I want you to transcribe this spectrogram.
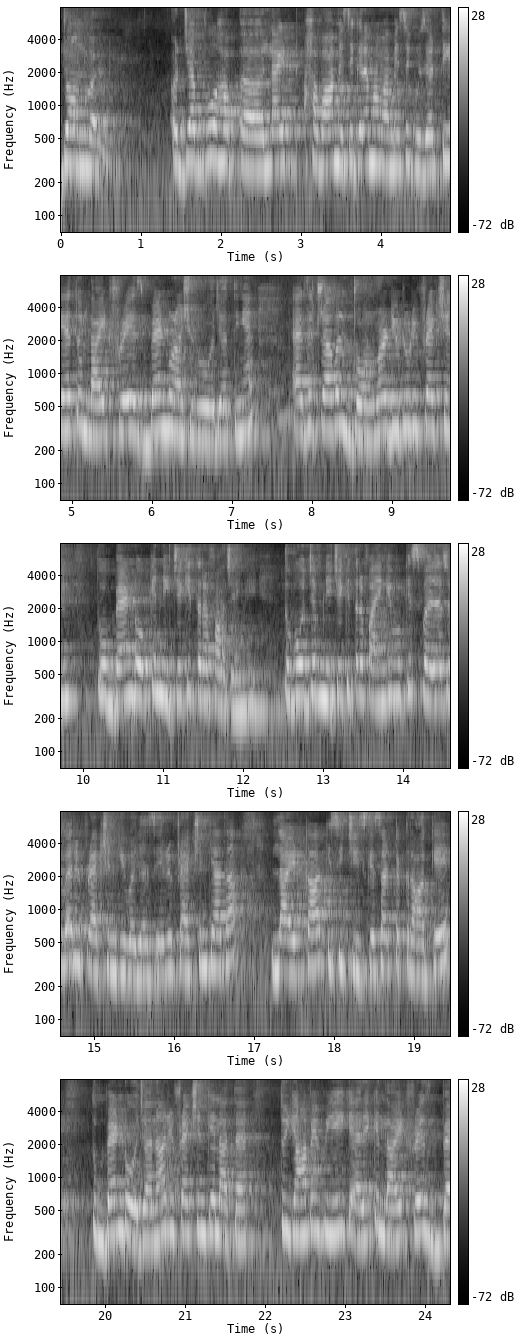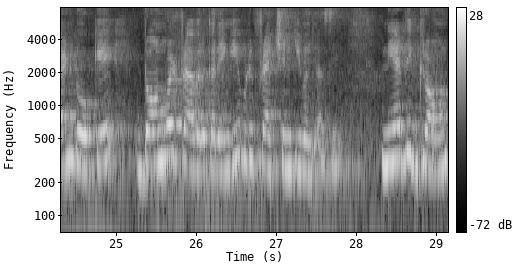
downward और जब वो हव, आ, लाइट हवा में से गर्म हवा में से गुजरती है तो लाइट रेज बेंड होना शुरू हो जाती हैं। As a travel downward due to refraction तो बेंड होकर नीचे की तरफ़ आ जाएँगी। तो वो जब नीचे की तरफ़ आएँगी, वो किस वजह से हुआ? रिफ्रैक्शन की वजह से। रिफ्रैक्शन क्या था? लाइट का किसी चीज़ के साथ टकरा के तो बेंड हो जाना रिफ्रैक्शन कहलाता है। तो यहाँ पे भी यही कह रहे हैं कि लाइट रेज बेंड होके डाउनवर्ड ट्रैवल करेंगी रिफ्रैक्शन की वजह से। Near the ground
